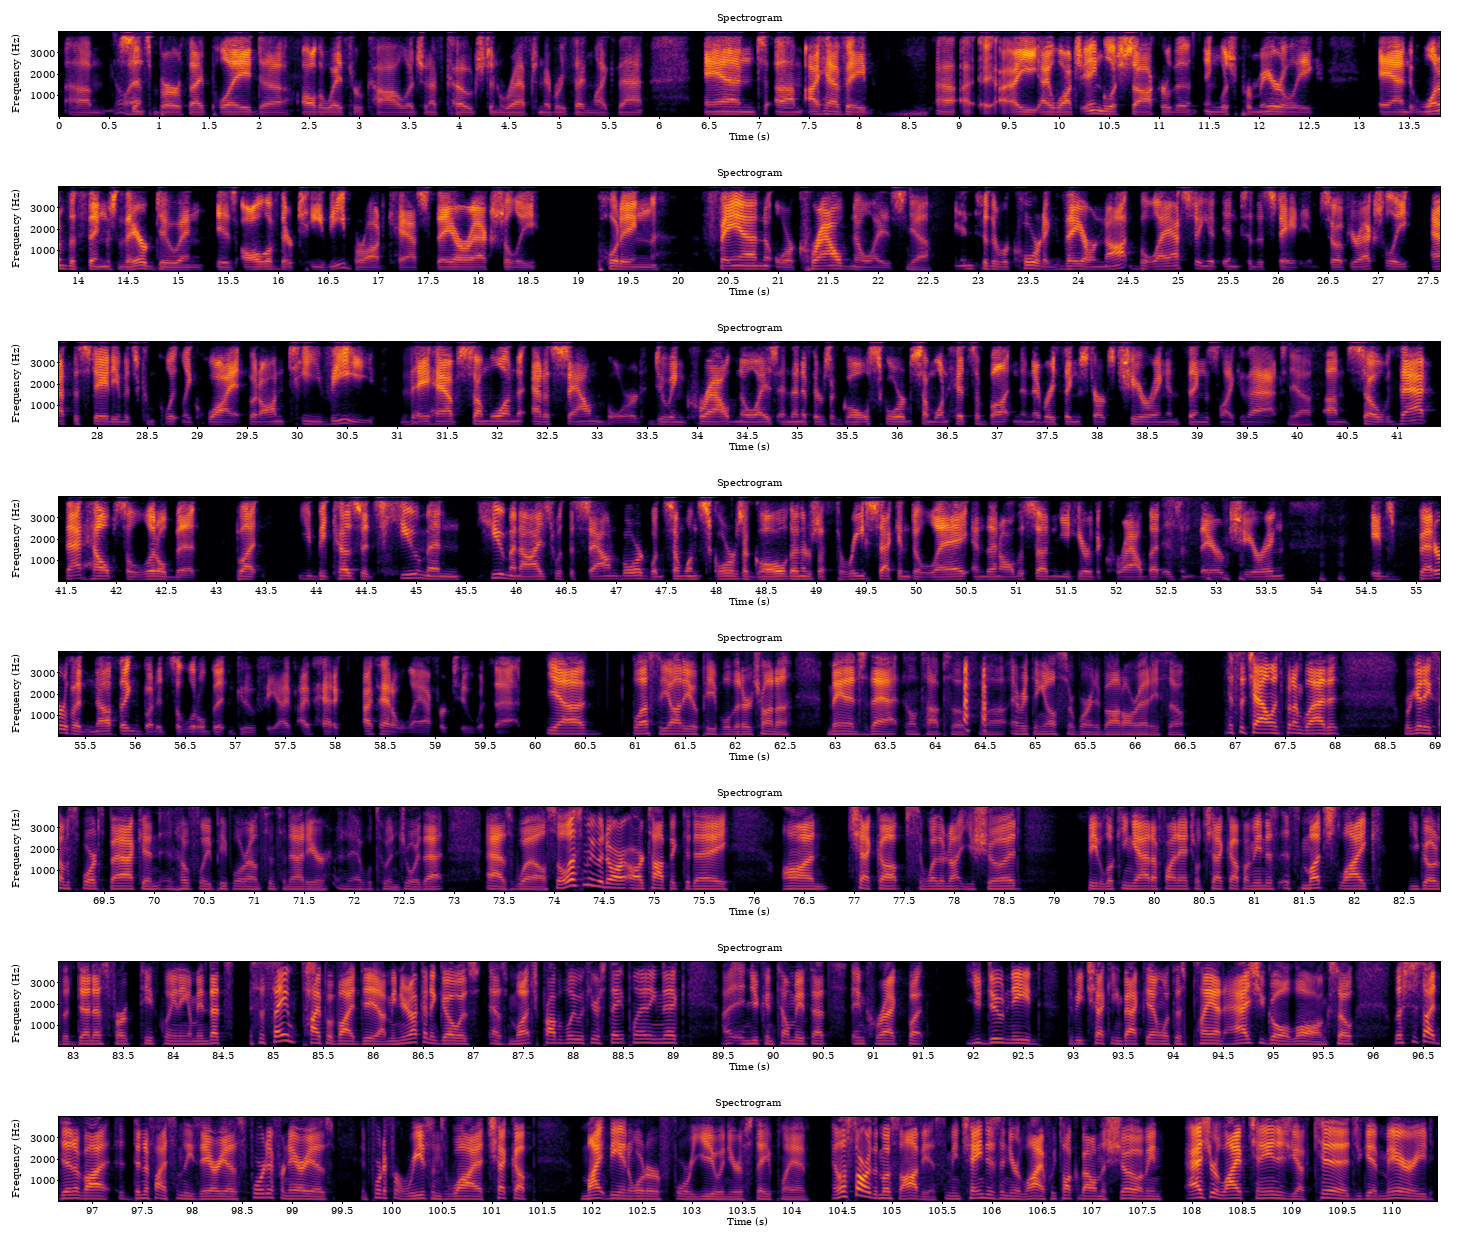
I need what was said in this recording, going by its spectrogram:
um, oh, since birth. I played uh, all the way through college, and I've coached and refed and everything like that. And um, I have a uh, I, I, I watch English soccer, the English Premier League, and one of the things they're doing is all of their TV broadcasts. They are actually putting fan or crowd noise yeah into the recording. They are not blasting it into the stadium. So if you're actually at the stadium, it's completely quiet. But on TV, they have someone at a soundboard doing crowd noise. And then if there's a goal scored, someone hits a button and everything starts cheering and things like that. Yeah. Um, so that that helps a little bit. But you, because it's human humanized with the soundboard when someone scores a goal then there's a three second delay and then all of a sudden you hear the crowd that isn't there cheering. It's better than nothing but it's a little bit goofy. I've, I've had a i've had a laugh or two with that. Yeah bless the audio people that are trying to manage that on top of uh, everything else they're worried about already so. It's a challenge but i'm glad that we're getting some sports back, and, and hopefully people around Cincinnati are able to enjoy that as well. So let's move into our, our topic today on checkups and whether or not you should be looking at a financial checkup. I mean, it's, it's much like you go to the dentist for teeth cleaning. I mean, that's it's the same type of idea. I mean, you're not going to go as as much probably with your estate planning, Nick, uh, and you can tell me if that's incorrect, but you do need to be checking back in with this plan as you go along. So let's just identify identify some of these areas, four different areas, and four different reasons why a checkup might be in order for you and your estate plan. And let's start with the most obvious. I mean, changes in your life. We talk about on the show. I mean, as your life changes, you have kids, you get married,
